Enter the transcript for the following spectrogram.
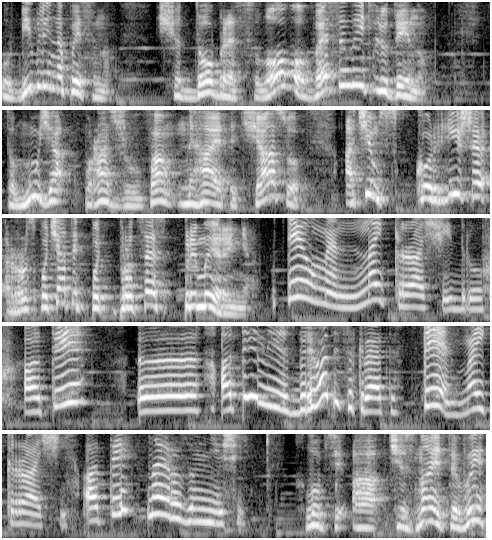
у Біблії написано, що добре слово веселить людину. Тому я пораджу вам не гаяти часу, а чим скоріше розпочати по- процес примирення. Ти у мене найкращий друг. А ти. Е, а ти вмієш зберігати секрети, Ти найкращий. а ти найрозумніший. Хлопці, а чи знаєте ви,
